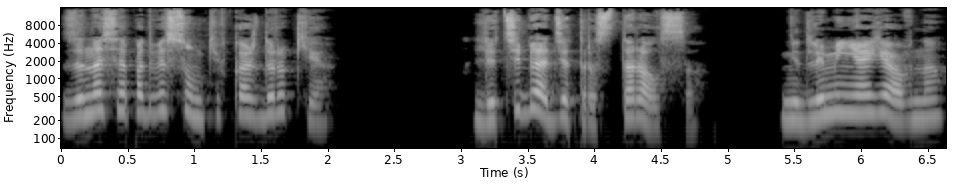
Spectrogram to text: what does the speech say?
занося по две сумки в каждой руке. — Для тебя дед расстарался. Не для меня явно.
